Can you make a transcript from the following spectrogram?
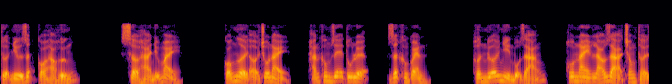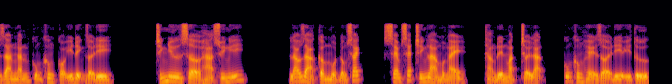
tựa như rất có hào hứng. Sở hà như mày. Có người ở chỗ này, hắn không dễ tu luyện, rất không quen. Hơn nữa nhìn bộ dáng, hôm nay lão giả trong thời gian ngắn cũng không có ý định rời đi. Chính như sở hà suy nghĩ. Lão giả cầm một đống sách, xem xét chính là một ngày, thẳng đến mặt trời lặn, cũng không hề rời đi ý tứ.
